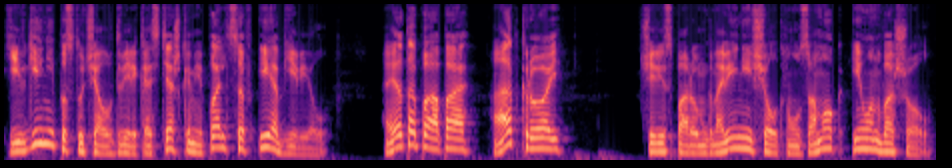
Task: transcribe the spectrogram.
Евгений постучал в дверь костяшками пальцев и объявил. «Это папа! Открой!» Через пару мгновений щелкнул замок, и он вошел.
